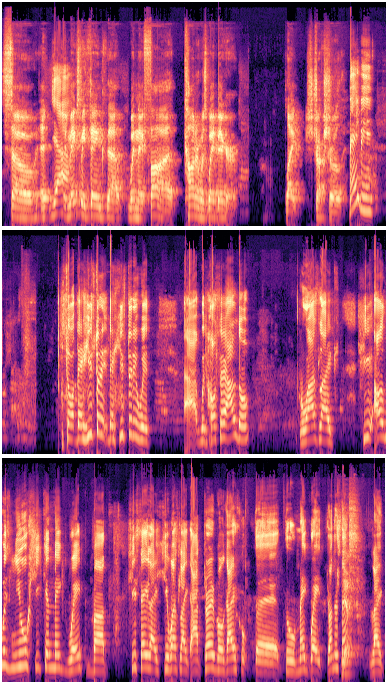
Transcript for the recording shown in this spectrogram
So it Yeah. it makes me think that when they fought, Conor was way bigger, like structurally. Maybe. So the history, the history with uh, with Jose Aldo was like he always knew he can make weight, but he say like he was like a terrible guy who uh, to make weight. You understand? Yes. Like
